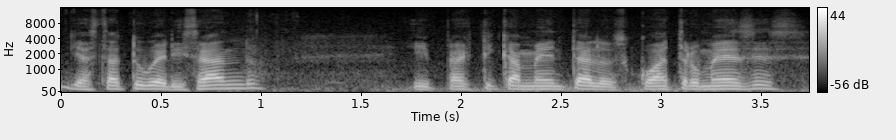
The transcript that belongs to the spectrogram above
ya está tuberizando y prácticamente a los cuatro meses,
